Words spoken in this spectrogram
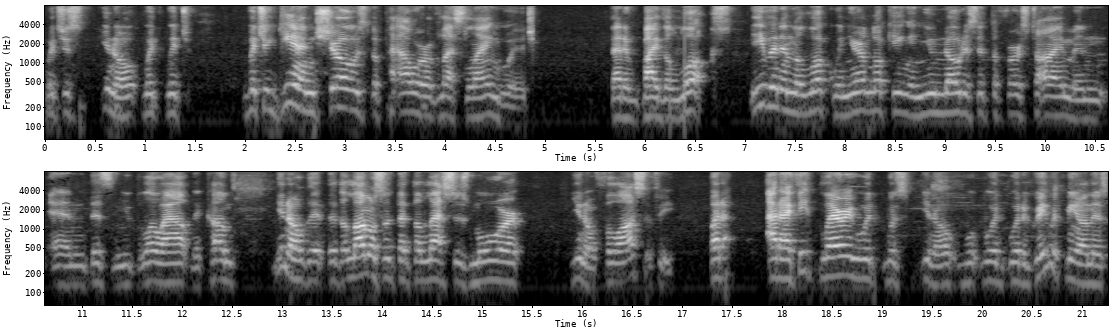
which is you know which which which again shows the power of less language, that by the looks, even in the look when you're looking and you notice it the first time and and this and you blow out and it comes you know the, the, the almost that the less is more you know philosophy but and I think Larry would was you know would would agree with me on this.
